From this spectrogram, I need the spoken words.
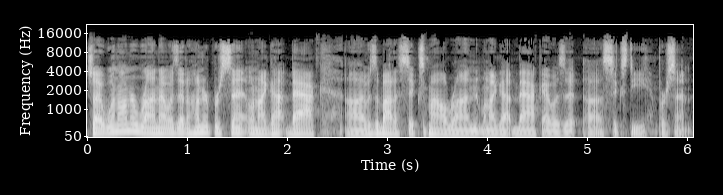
So I went on a run. I was at 100 percent when I got back. Uh, it was about a six mile run. When I got back, I was at uh, 60 percent.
